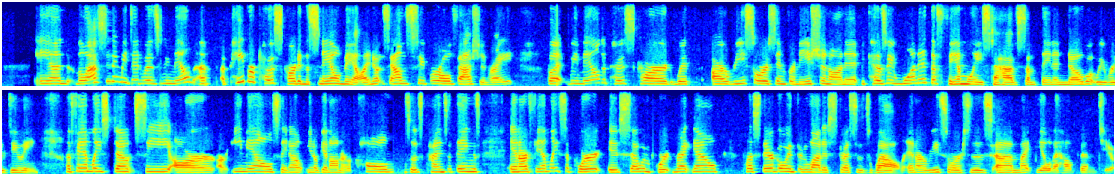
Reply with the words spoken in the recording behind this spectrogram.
And the last thing we did was we mailed a, a paper postcard in the snail mail. I know it sounds super old fashioned, right? But we mailed a postcard with our resource information on it because we wanted the families to have something and know what we were doing. The families don't see our our emails, they don't, you know, get on our calls, those kinds of things. And our family support is so important right now. Plus, they're going through a lot of stress as well, and our resources um, might be able to help them too.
